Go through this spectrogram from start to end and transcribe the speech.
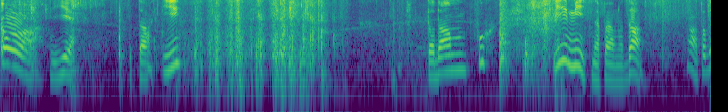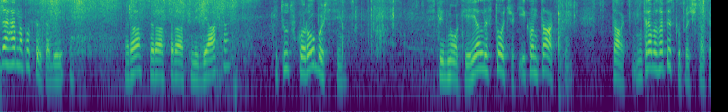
О, є. Так, і. Тадам! Фух. І мідь, напевно, да. А, то буде гарна посилка, дивіться. Раз, раз, раз, мідяка. І тут в коробочці з-під ноки є листочок і контакти. Так, ну треба записку прочитати.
